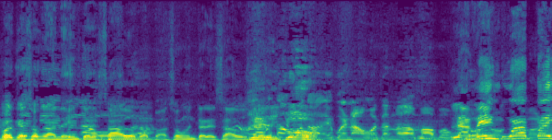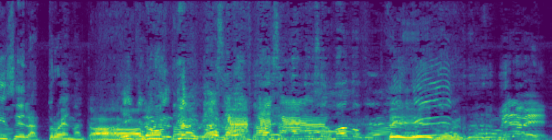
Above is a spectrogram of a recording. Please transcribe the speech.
Porque son grandes interesados, onda. papá, son interesados. Es sí. buena onda, es buena onda nada más, pa. La ven guapa y se la truenan. Ahí como el diablo. Míreme,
